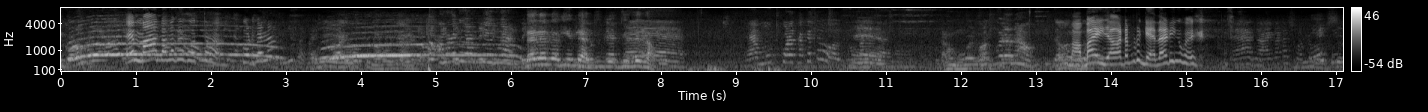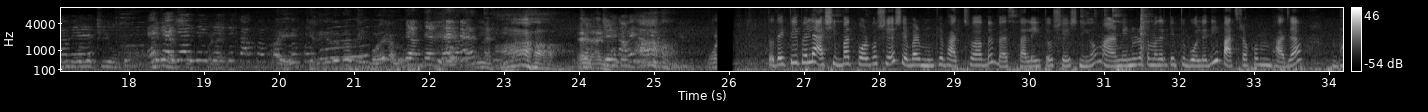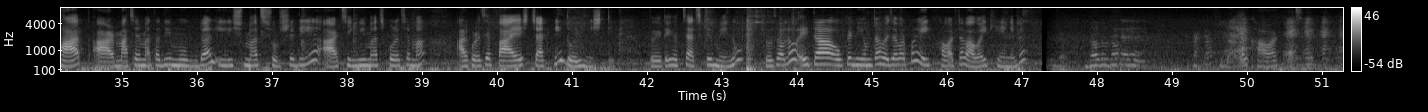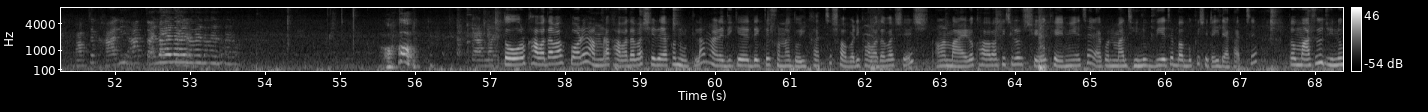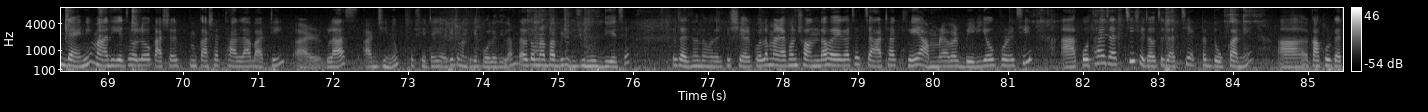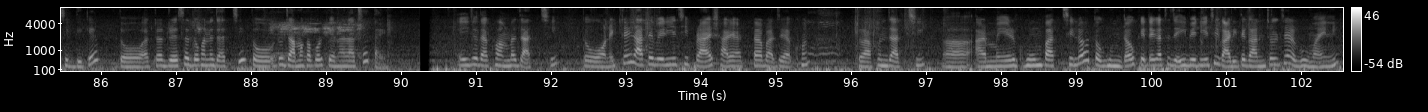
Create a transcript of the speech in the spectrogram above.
তুমি করো এ মা বাবাকে করতে হয় করবে না দে দে দে দিয়ে দে দিয়ে- হ্যাঁ মুট করে থাকে তো হ্যাঁ। বাবা এই জায়গাটা পুরো গ্যাদারিং হয়ে গেছে খেতে তো দেখতেই পেলে আশীর্বাদ পর্ব শেষ এবার মুখে ভাত ছোঁয়াবে ব্যাস তাহলেই তো শেষ নিয়ম। আর মেনুটা তোমাদেরকে একটু বলে দিই পাঁচ রকম ভাজা ভাত আর মাছের মাথা দিয়ে মুগ ডাল ইলিশ মাছ সর্ষে দিয়ে আর চিংড়ি মাছ করেছে মা আর করেছে পায়েস চাটনি দই মিষ্টি। তো এটাই হচ্ছে আজকের মেনু। তো চলো এইটা ওকে নিয়মটা হয়ে যাওয়ার পর এই খাবারটা বাবাই খেয়ে নেবে। খাওয়ার না না না না না না তো ওর খাওয়া দাওয়া পরে আমরা খাওয়া দাওয়া সেরে এখন উঠলাম, আর এদিকে দেখতে সোনা দই খাচ্ছে, সবারই খাওয়া দাওয়া শেষ। আমার মায়েরও খাওয়া বাকি ছিল, সেও খেয়ে নিয়েছে, আর এখন মা ঝিনুক দিয়েছে, বাবুকে সেটাই দেখাচ্ছে। তো মা শুধু ঝিনুক দেয়নি, মা দিয়েছে হলো কাঁসার কাঁসার থালা, বাটি, আর গ্লাস, আর ঝিনুক, তো সেটাই আর কি তোমাদেরকে বলে দিলাম। তবে তোমরা ভাববে শুধু ঝিনুক দিয়েছে, তো তাই জন্য তোমাদেরকে শেয়ার করলাম। আর এখন সন্ধ্যা হয়ে গেছে চা টা খেয়ে আমরা আবার বেরিয়েও পড়েছি। কোথায় যাচ্ছি সেটা হচ্ছে যাচ্ছি একটা দোকানে। কাকুর কাছের দিকে। তো একটা ড্রেসের দোকানে যাচ্ছি, তো একটু জামা কাপড় কেনার আছে তাই। এই যে দেখো আমরা যাচ্ছি, তো অনেকটাই রাতে বেরিয়েছি, প্রায় সাড়ে আটটা বাজে এখন। তো এখন যাচ্ছি আর মেয়ের ঘুম পাচ্ছিল, তো ঘুমটাও কেটে গেছে, যেই বেরিয়েছি গাড়িতে গান চলছে আর ঘুমায়নি।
